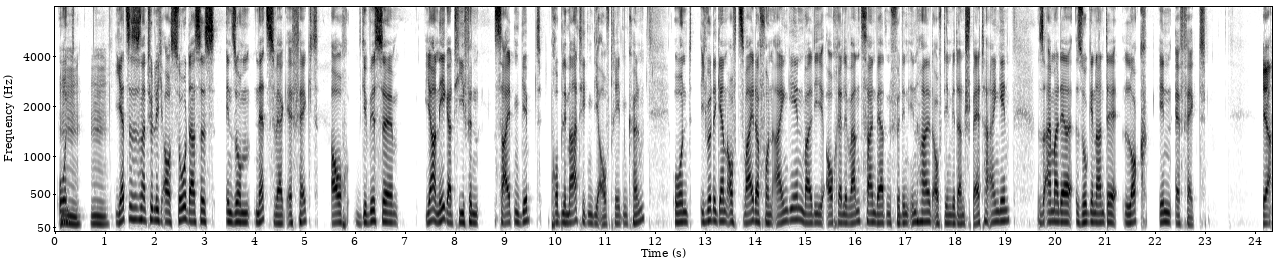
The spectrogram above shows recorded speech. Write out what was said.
Und mm, mm. jetzt ist es natürlich auch so, dass es in so einem Netzwerkeffekt auch gewisse ja, negativen Seiten gibt, Problematiken, die auftreten können. Und ich würde gern auf zwei davon eingehen, weil die auch relevant sein werden für den Inhalt, auf den wir dann später eingehen. Das ist einmal der sogenannte Lock-in-Effekt. Ja.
